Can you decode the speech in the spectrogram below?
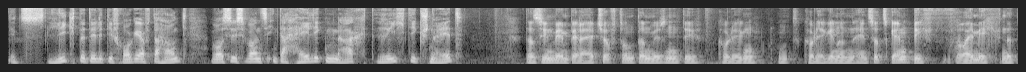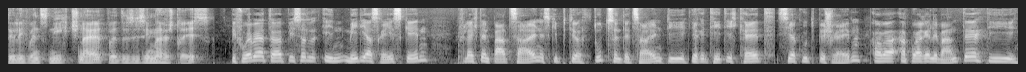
Jetzt liegt natürlich die Frage auf der Hand, was ist, wenn es in der heiligen Nacht richtig schneit? Dann sind wir in Bereitschaft und dann müssen die Kollegen und Kolleginnen in Einsatz gehen. Ich freue mich natürlich, wenn es nicht schneit, weil das ist immer ein Stress. Bevor wir da ein bisschen in Medias Res gehen, Vielleicht ein paar Zahlen. Es gibt ja Dutzende Zahlen, die ihre Tätigkeit sehr gut beschreiben. Aber ein paar relevante. Die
